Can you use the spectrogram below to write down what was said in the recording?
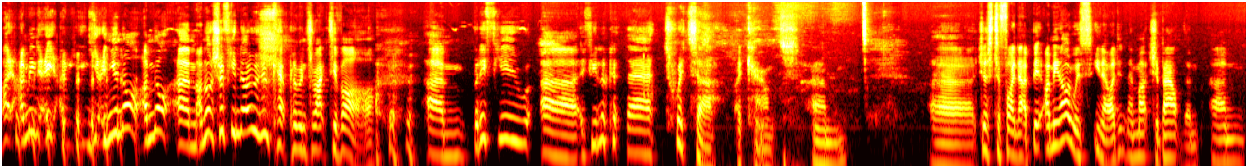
I, I mean, you're not. I'm not. Um, I'm not sure if you know who Kepler Interactive are, um, but if you uh, if you look at their Twitter account, um, uh, just to find out a bit. I mean, I was, you know, I didn't know much about them. Um,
